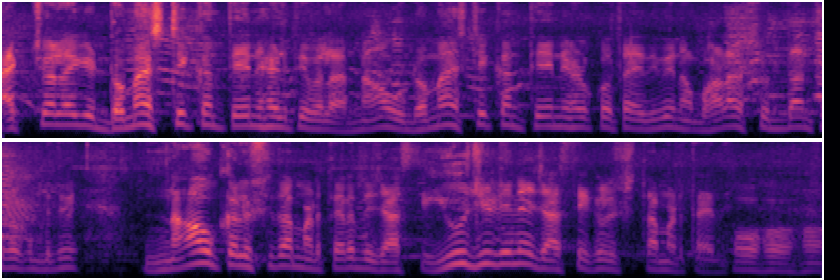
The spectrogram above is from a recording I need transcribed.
ಆ್ಯಕ್ಚುಲಾಗಿ ಡೊಮೆಸ್ಟಿಕ್ ಅಂತ ಏನು ಹೇಳ್ತೀವಲ್ಲ ನಾವು ಡೊಮೆಸ್ಟಿಕ್ ಅಂತ ಏನು ಹೇಳ್ಕೊತಾ ಇದ್ವಿ ನಾವು ಭಾಳ ಶುದ್ಧ ಅಂತ ಹೇಳ್ಕೊಂಡ್ಬಿಡ್ತೀವಿ ನಾವು ಕಲುಷಿತ ಮಾಡ್ತಾ ಇರೋದು ಜಾಸ್ತಿ. ಯು ಜಿ ಡಿನೇ ಜಾಸ್ತಿ ಕಲುಷಿತ ಮಾಡ್ತಾ ಇದ್ವಿ ಓಹೋ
